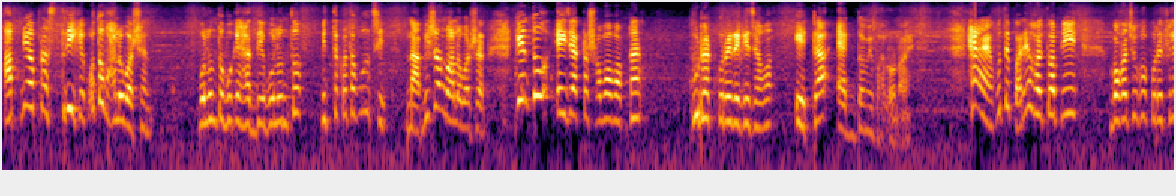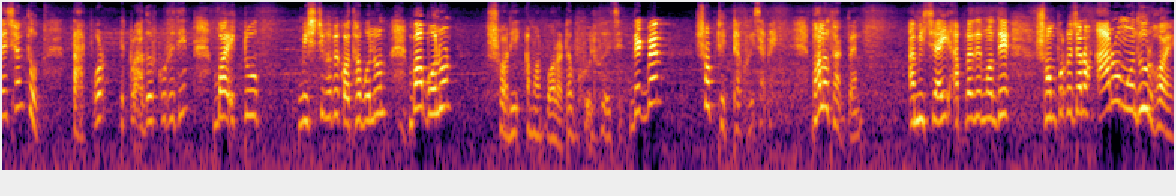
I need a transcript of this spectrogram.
আপনি আপনার স্ত্রীকে কত ভালোবাসেন? বলুন তো, বুকে হাত দিয়ে বলুন তো, মিথ্যে কথা বলছি? না, ভীষণ ভালোবাসেন। কিন্তু এই যে একটা স্বভাব আপনার, হুটহাট করে রেগে যাওয়া, এটা একদমই ভালো নয়। হ্যাঁ হতে পারে। হয়তো আপনি বকাচকা করে ফেলেছেন তো। তারপর একটু আদর করে দিন বা একটু মিষ্টিভাবে কথা বলুন বা বলুন, সরি, আমার বলাটা ভুল হয়েছে। দেখবেন সব ঠিকঠাক হয়ে যাবে। ভালো থাকবেন। আমি চাই আপনাদের মধ্যে সম্পর্ক যেন আরও মধুর হয়।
